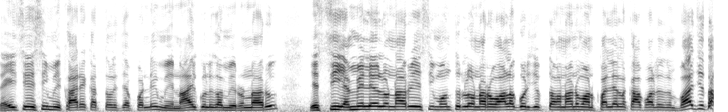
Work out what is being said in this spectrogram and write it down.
దయచేసి మీ కార్యకర్తలు చెప్పండి మీ నాయకులుగా మీరున్నారు ఎస్సీ ఎమ్మెల్యేలు ఉన్నారు ఎస్సీ మంత్రులు ఉన్నారు వాళ్ళకు కూడా చెప్తా ఉన్నాను మన పల్లెలను కాపాడాల్సిన బాధ్యత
